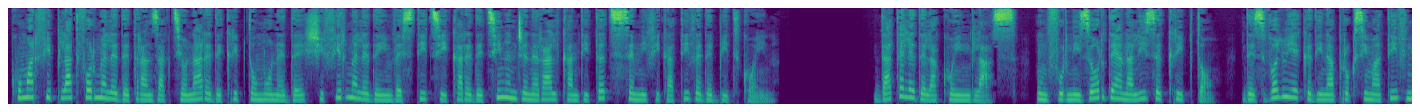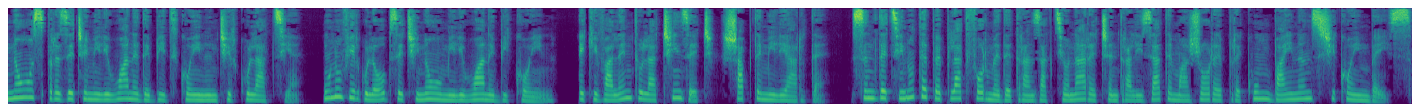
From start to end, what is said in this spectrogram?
cum ar fi platformele de tranzacționare de criptomonede și firmele de investiții care dețin în general cantități semnificative de Bitcoin. Datele de la CoinGlass, un furnizor de analiză cripto, dezvăluie că din aproximativ 19 milioane de bitcoin în circulație, 1,89 milioane bitcoin, echivalentul la 57 miliarde, sunt deținute pe platforme de tranzacționare centralizate majore precum Binance și Coinbase.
